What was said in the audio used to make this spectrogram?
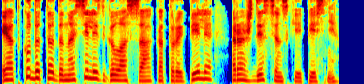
и откуда-то доносились голоса, которые пели рождественские песни.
